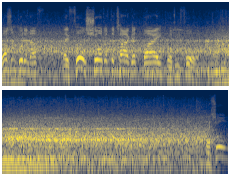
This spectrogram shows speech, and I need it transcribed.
wasn't good enough. They fall short of the target by 44. That's all.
